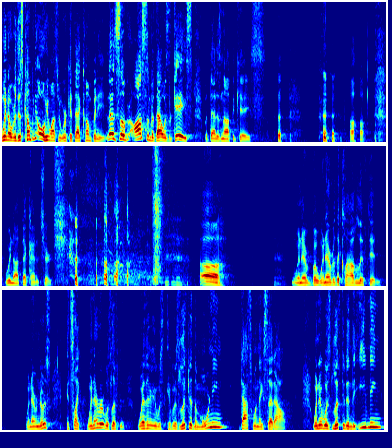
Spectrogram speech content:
went over this company, oh, he wants me to work at that company. That's so awesome if that was the case, but that is not the case. oh, we're not that kind of church. uh, whenever, but whenever the cloud lifted, Whenever, notice, it's like whenever it was lifted, whether it was, if it was lifted in the morning, that's when they set out. When it was lifted in the evening,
